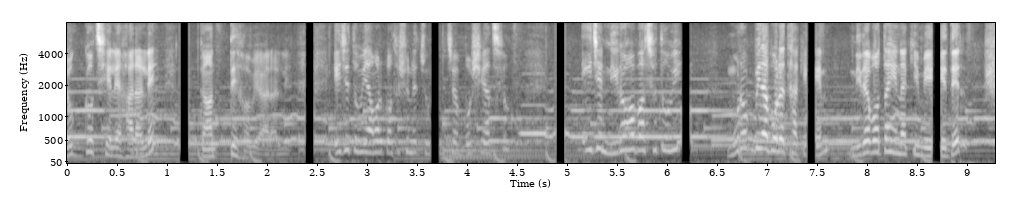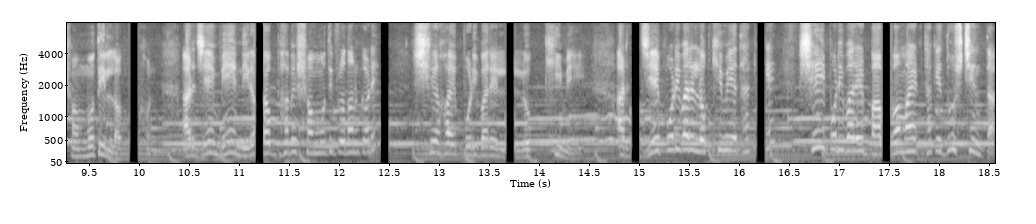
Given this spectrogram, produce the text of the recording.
যোগ্য ছেলে হারালে কাঁদতে হবে আড়ালে। এই যে তুমি আমার কথা শুনে চুপচাপ বসে আছো, এই যে নীরব আছো তুমি, মুরব্বীরা বলে থাকেন, নীরবতাই নাকি মেয়েদের সম্মতির লক্ষণ। আর যে মেয়ে নীরবভাবে সম্মতি প্রদান করে, সে হয় পরিবারের লক্ষ্মী মেয়ে। আর যে পরিবারে লক্ষ্মী মেয়ে থাকে, সেই পরিবারের বাবা মায়ের থাকে দুশ্চিন্তা।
